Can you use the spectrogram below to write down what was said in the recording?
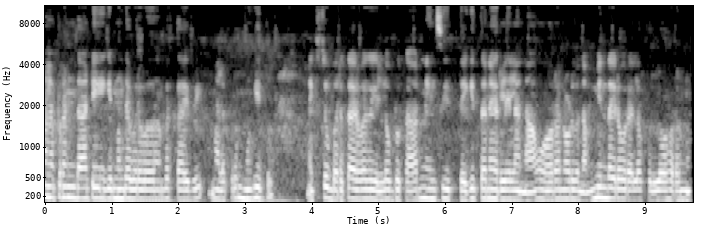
ಮಲಪುರಂ ದಾಟಿ ಮುಂದೆ ಬರುವ, ಬರ್ತಾ ಇದ್ವಿ. ಮಲಪುರಂ ಮುಗೀತು. ನೆಕ್ಸ್ಟು ಬರ್ತಾ ಇರುವಾಗ ಇಲ್ಲೊಬ್ರು ಕಾರ್ ನಿಲ್ಲಿಸಿ ತೆಗಿತಾನೆ ಇರಲಿಲ್ಲ. ನಾವು ಅವರ ನೋಡಿದ್ವಿ ನಮ್ಮಿಂದ ಇರೋರೆಲ್ಲ ಫುಲ್ಲು ಅವರನ್ನು.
